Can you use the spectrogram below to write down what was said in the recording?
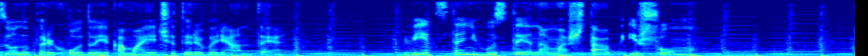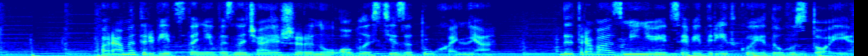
зону переходу, яка має 4 варіанти: відстань, густина, масштаб і шум. Параметр відстані визначає ширину області затухання, де трава змінюється від рідкої до густої.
